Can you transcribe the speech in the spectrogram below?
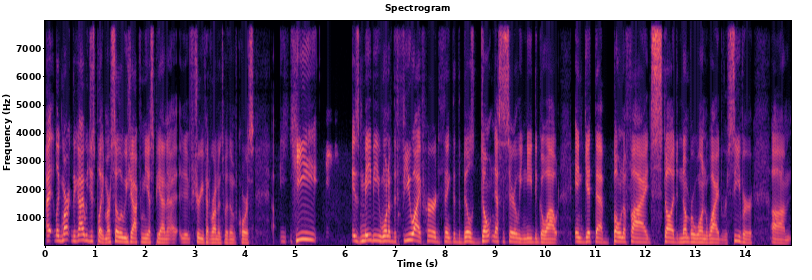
I, like Mar- the guy we just played, Marcelo Louis Jacques from ESPN, I- I'm sure you've had run ins with him, of course. He is maybe one of the few I've heard think that the Bills don't necessarily need to go out and get that bona fide stud number one wide receiver. Um,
